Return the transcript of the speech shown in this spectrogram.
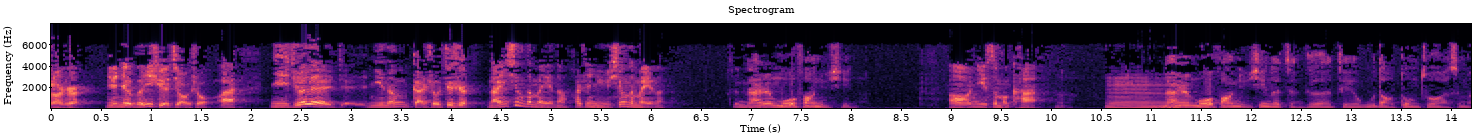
老师，您这文学教授，哎，你觉得这你能感受这是男性的美呢，还是女性的美呢？这男人模仿女性。哦，你这么看？嗯。嗯，男人模仿女性的整个这个舞蹈动作啊什么，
